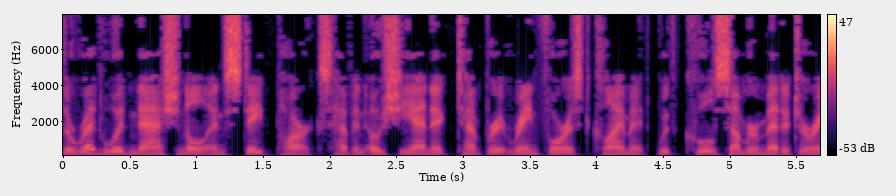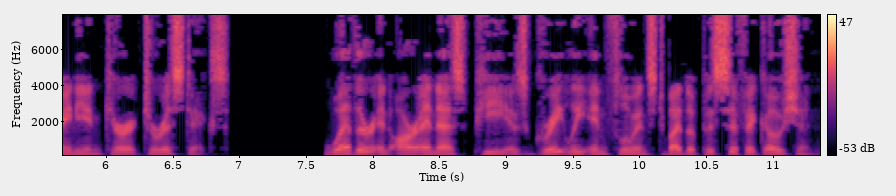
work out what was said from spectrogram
The Redwood National and State Parks have an oceanic temperate rainforest climate, with cool summer Mediterranean characteristics. Weather in RNSP is greatly influenced by the Pacific Ocean.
